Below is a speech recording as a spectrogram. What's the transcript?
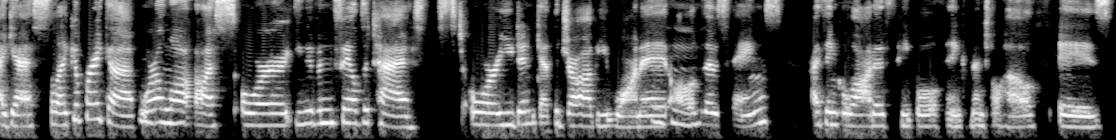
i guess like a breakup or a Mhm. loss or you even failed a test or you didn't get the job you wanted all Mhm. of those things i think a lot of people think mental health is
